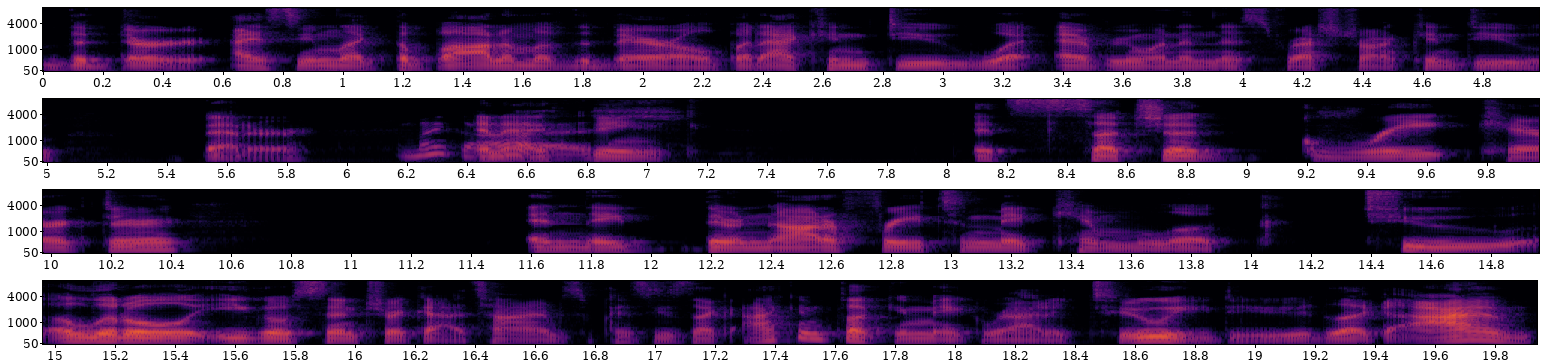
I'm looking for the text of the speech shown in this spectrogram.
the dirt. I seem like the bottom of the barrel, but I can do what everyone in this restaurant can do better. Oh my And I think it's such a great character and they they're not afraid to make him look too a little egocentric at times because he's like I can fucking make ratatouille, dude. Like I'm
